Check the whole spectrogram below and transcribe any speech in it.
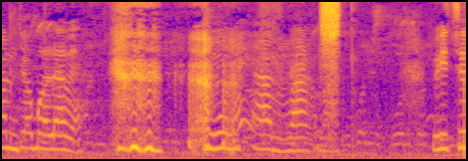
આમ જો બોલાવે. આમ વિશુ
